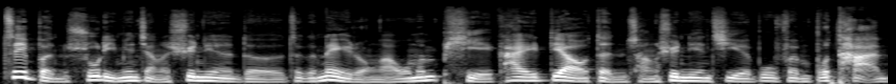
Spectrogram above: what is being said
这本书里面讲的训练的这个内容啊，我们撇开掉等长训练器的部分不谈。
